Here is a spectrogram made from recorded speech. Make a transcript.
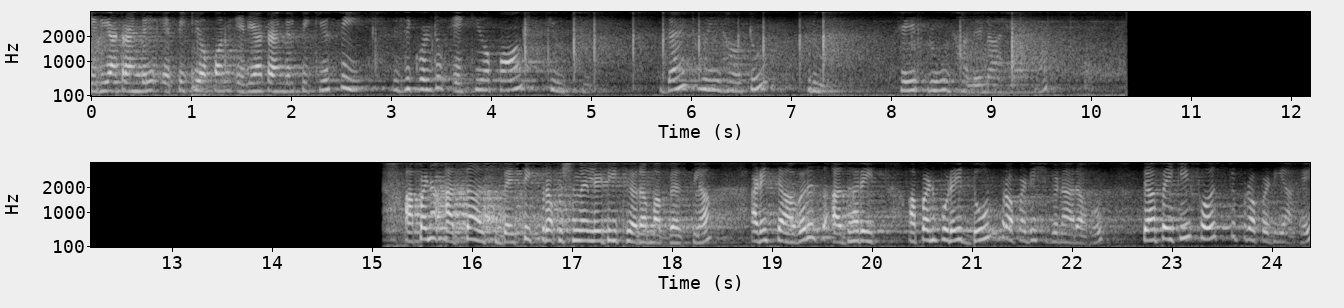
area triangle APQ upon area triangle PQC is equal to AQ upon QC. That we have to prove. हे प्रूव्ह झालेलं आहे आपण आताच बेसिक प्रोफेशनॅलिटी थिअरम अभ्यासला आणि त्यावरच आधारित आपण पुढे दोन प्रॉपर्टी शिकणार आहोत त्यापैकी फर्स्ट प्रॉपर्टी आहे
